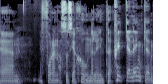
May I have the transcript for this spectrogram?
eh, får en association eller inte. Skicka länken.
